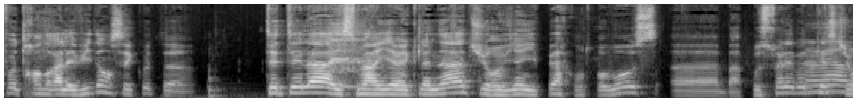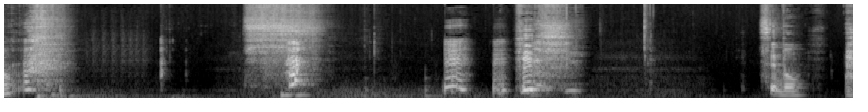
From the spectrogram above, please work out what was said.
faut te rendre à l'évidence, écoute. T'étais là, il se marie avec Lana, tu reviens hyper contre Homos, euh, bah pose-toi les bonnes Ah, questions. C'est bon.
